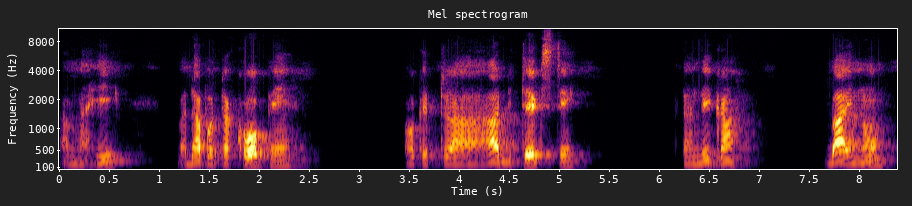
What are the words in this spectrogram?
Namna hii. Baada hapo tutakopi. Okay, tuta add text, tutaandika buy now,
